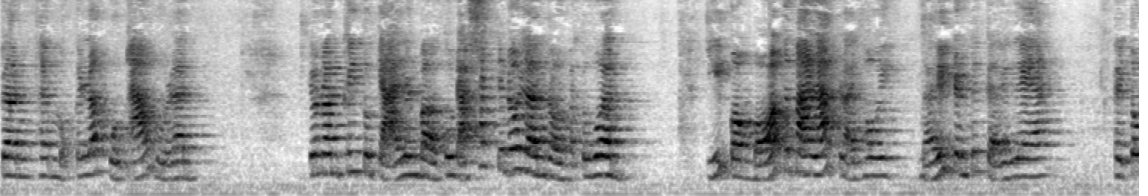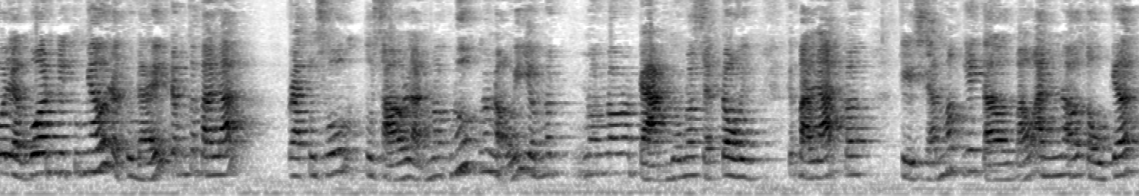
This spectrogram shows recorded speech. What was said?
trên thêm một cái lớp quần áo đồ lên. Cho nên khi tôi chạy lên bờ tôi đã xách cái đó lên rồi mà tôi quên. Chỉ còn bỏ cái ba lát lại thôi để trên cái kệ ga. Thì tôi là quên đi tôi nhớ là tôi để trong cái ba lát ra tôi xuống. Tôi sợ là nó nước nó nổi vô nó nó nó, nó tràn vô nó sẽ trôi cái ba lát đó. Thì sẽ mất giấy tờ bảo anh nó ở tù chết.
